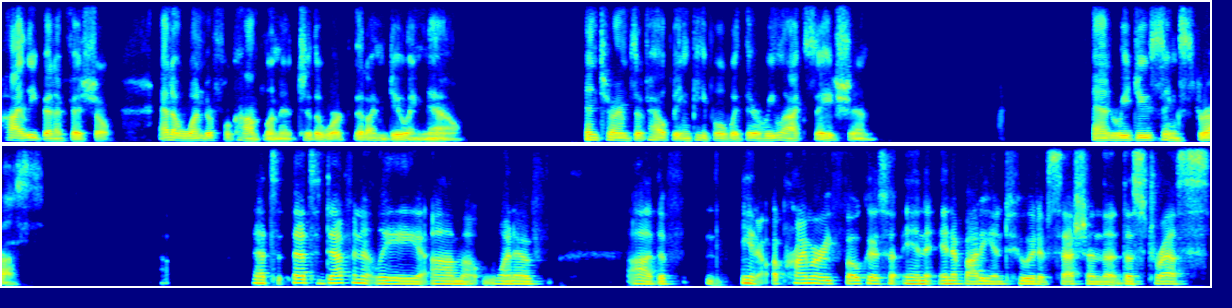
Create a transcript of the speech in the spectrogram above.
highly beneficial and a wonderful complement to the work that I'm doing now in terms of helping people with their relaxation and reducing stress. That's that's definitely um, one of uh, the you know a primary focus in in a body intuitive session the the stress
